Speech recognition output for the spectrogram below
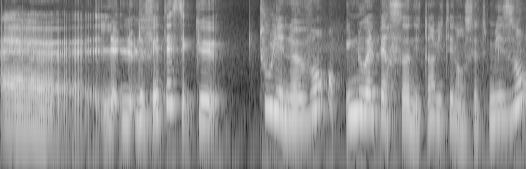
le, le, fait est, c'est que tous les 9 ans, une nouvelle personne est invitée dans cette maison,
